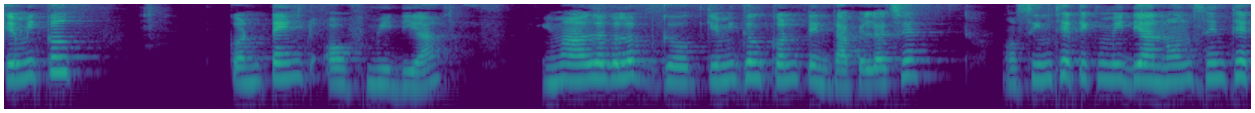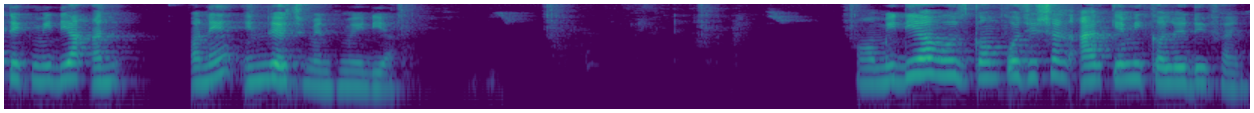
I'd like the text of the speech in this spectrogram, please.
કેમિકલ કન્ટેન્ટ ઓફ મીડિયા એમાં અલગ અલગ કેમિકલ કન્ટેન્ટ આપેલા છે. Synthetic media non synthetic media અને enrichment media media was composition are chemically define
